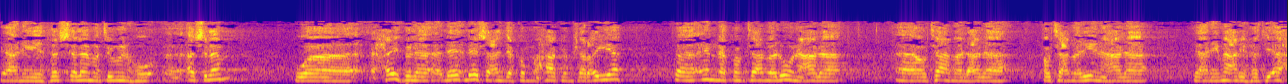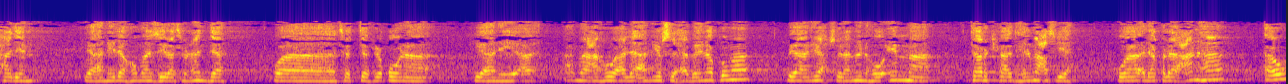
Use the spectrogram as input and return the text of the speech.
يعني فالسلامة منه أسلم وحيث لا ليس عندكم محاكم شرعية فإنكم تعملون على أو تعمل على أو تعملين على يعني معرفة أحد يعني له منزلة عنده. وتتفقون يعني معه على أن يصلح بينكما بأن يحصل منه إما ترك هذه المعصية والإقلاع عنها أو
